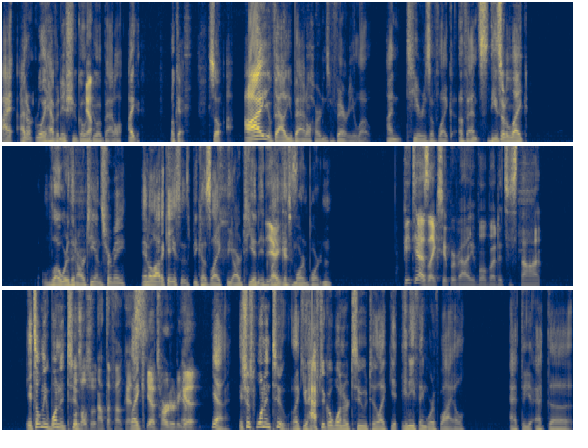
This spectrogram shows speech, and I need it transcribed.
I I don't really have an issue going Yeah. to a battle. I okay, so I value Battle Hardens very low on tiers of like events. These are like lower than RTNs for me in a lot of cases because like the RTN invite is more important. PTI is like super valuable, but it's just not It's only one and two. Well, it's also not the focus. Like- yeah, it's harder to Yeah. get. Yeah, it's just one and two. Like you have to go one or two to like get anything worthwhile at the at the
